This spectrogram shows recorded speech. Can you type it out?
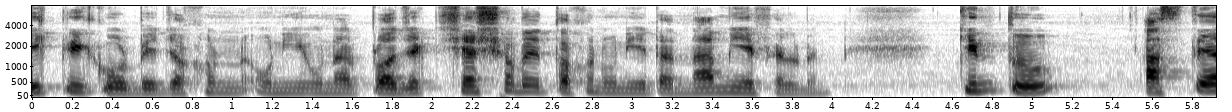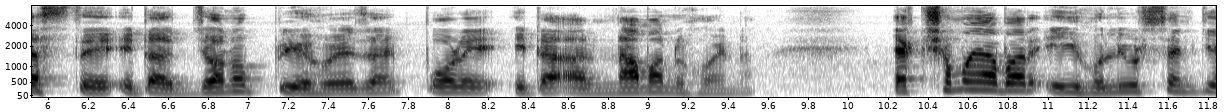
বিক্রি করবে, যখন উনি ওনার প্রজেক্ট শেষ হবে, তখন উনি এটা নামিয়ে ফেলবেন। কিন্তু আস্তে আস্তে এটা জনপ্রিয় হয়ে যায়, পরে এটা আর নামানো হয় না। একসময় আবার এই হলিউড সাইনকে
